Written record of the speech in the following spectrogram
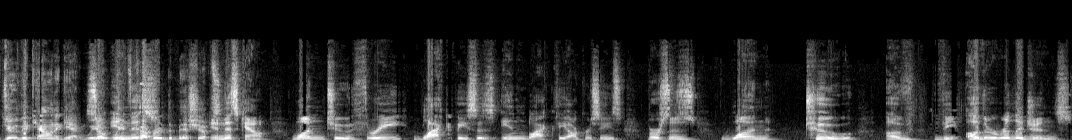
Do the count again. We, so we've this- covered the bishops. In this count, one, two, three black pieces in black theocracies versus one, two of the other religions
